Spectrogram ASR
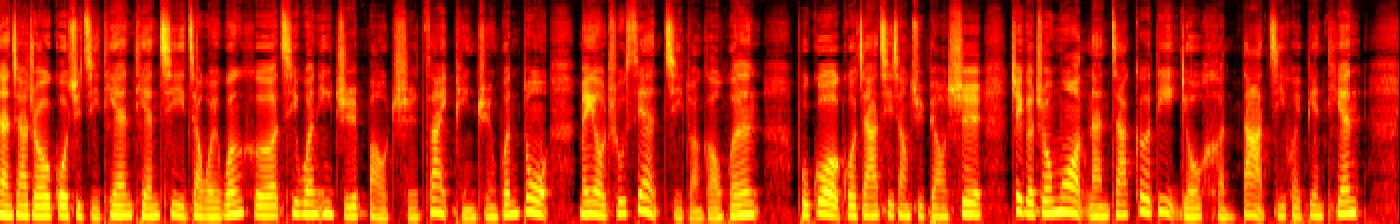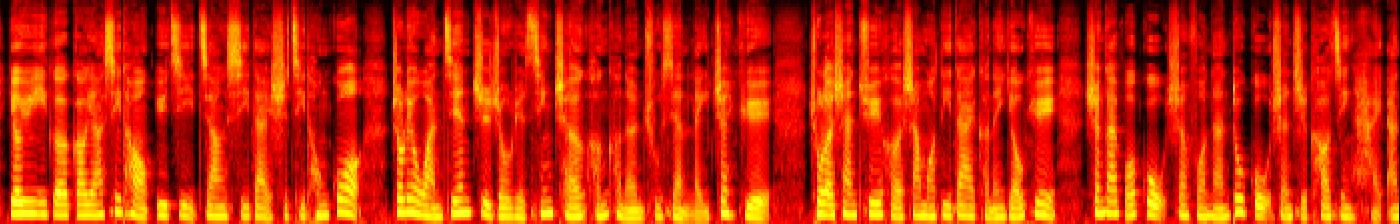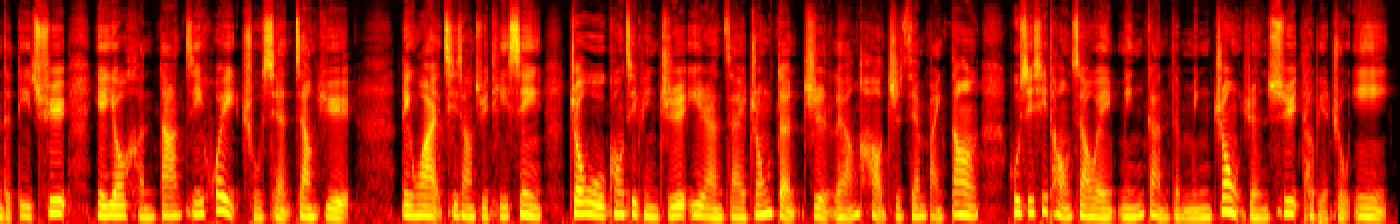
南加州过去几天天气较为温和，气温一直保持在平均温度，没有出现极端高温。不过，国家气象局表示，这个周末南加各地有很大机会变天。由于一个高压系统预计将携带湿气通过，周六晚间至周日清晨很可能出现雷阵雨。除了山区和沙漠地带可能有雨，圣盖博谷、圣佛南度谷，甚至靠近海岸的地区也有很大。机会出现降雨。另外，气象局提醒，周五空气品质依然在中等至良好之间摆荡，呼吸系统较为敏感的民众仍需特别注意。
